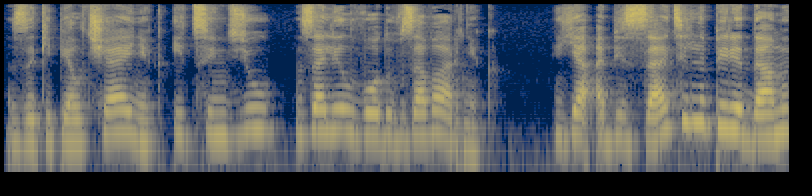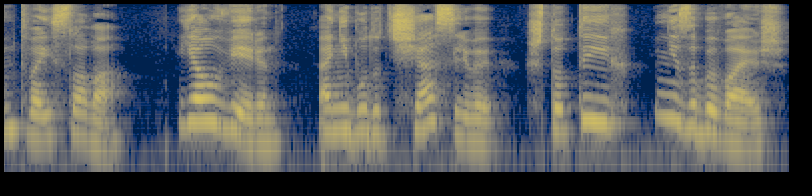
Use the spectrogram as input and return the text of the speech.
Закипел чайник, и Циндзю залил воду в заварник. Я обязательно передам им твои слова. Я уверен, они будут счастливы, что ты их не забываешь.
